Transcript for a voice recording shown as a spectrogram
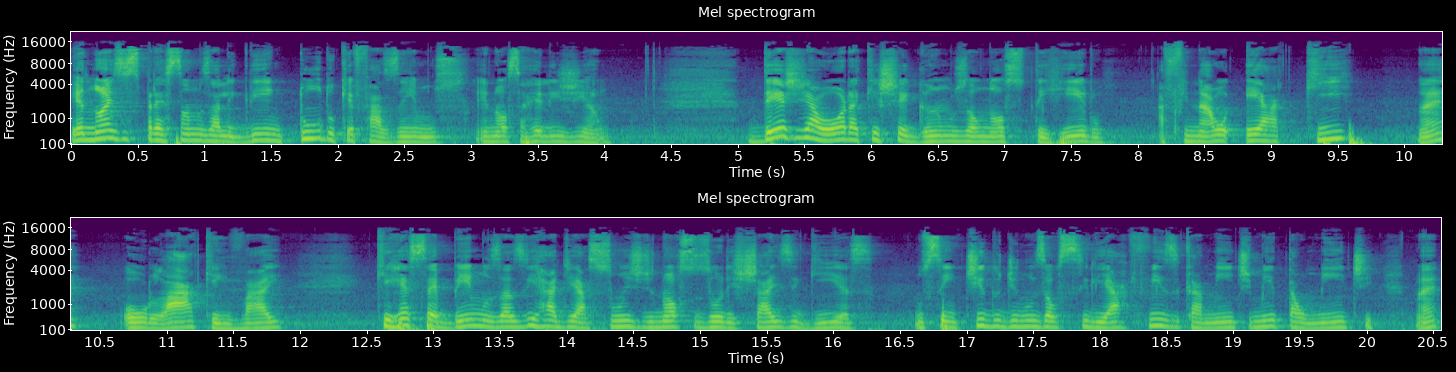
E nós expressamos alegria em tudo o que fazemos em nossa religião. Desde a hora que chegamos ao nosso terreiro, afinal é aqui, né? Ou lá quem vai, que recebemos as irradiações de nossos orixás e guias no sentido de nos auxiliar fisicamente, mentalmente né?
